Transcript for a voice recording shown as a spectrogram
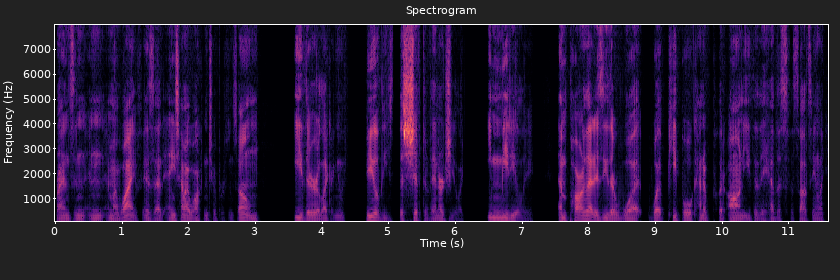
friends and, and, and my wife is that anytime I walk into a person's home, either like I can feel the, the shift of energy like immediately. And part of that is either what what people kind of put on. Either they have this facade saying like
